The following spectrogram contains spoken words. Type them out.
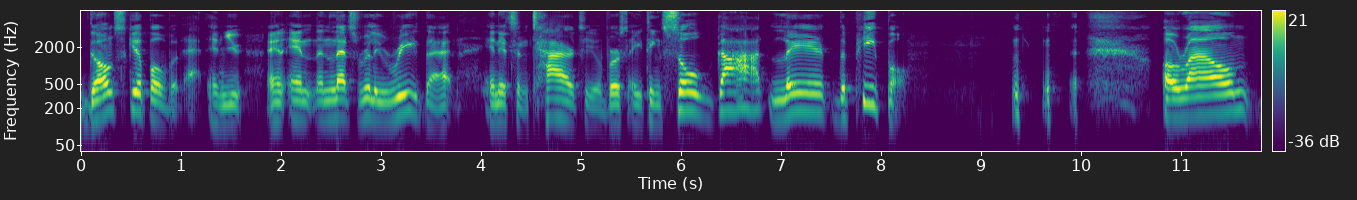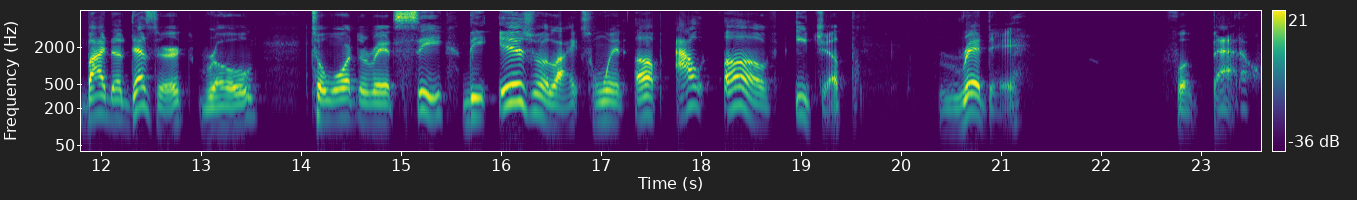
Don't skip over that. And you and, and, and let's really read that in its entirety of verse 18. So God led the people around by the desert road toward the Red Sea, the Israelites went up out of Egypt ready for battle.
